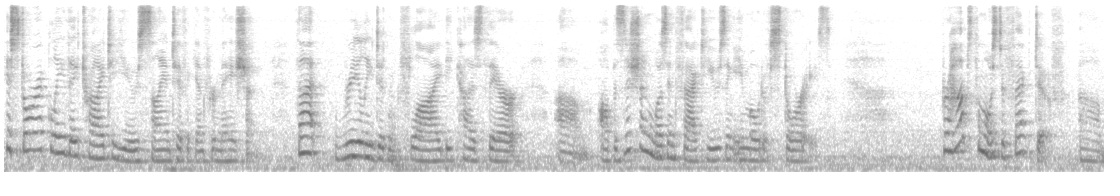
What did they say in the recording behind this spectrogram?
Historically, they tried to use scientific information. That really didn't fly because their um, opposition was in fact using emotive stories. Perhaps the most effective um,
